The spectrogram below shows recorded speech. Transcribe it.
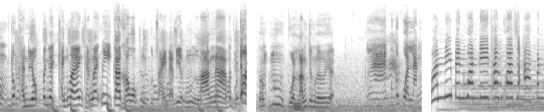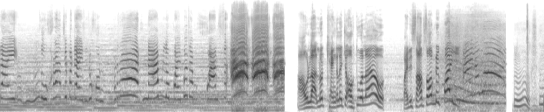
มยกแขนเดียวเป็นไงแข็งแรงแข็งแรงนี่การเขาออกนี่กูใส่แบบนี้แล้วอืมล้างหน้ามันจอดอืมอืมปวดหลังจังเลยอะอ่ากูก็ปวดหลัง วันนี้เป็นวันดีทำความสะอาดบันไดอื้อหือดู คราบที่บันไดสิทุกคน ราดน้ำลงไปเพื่อทำความสะอาดเอาละรถแข่งกันเลยจะออกตัวแล้ว ไปในสามสองหนึ่งไปอืมอื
